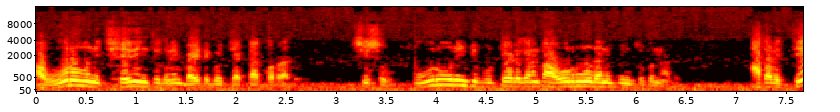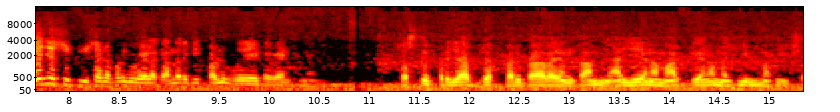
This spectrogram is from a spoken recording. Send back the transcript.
ఆ ఊరువుని ఛేదించుకుని బయటకు వచ్చేట కుర్రాడు శిశువు. ఊరువు నుంచి పుట్టాడు కనుక ఔరువుడు అనిపించుకున్నాడు అతడి తేజస్సు చూసేటప్పటికి వీళ్ళకి అందరికీ కళ్ళు పోయేట వెంటనే. స్వస్తి ప్రజాభ్య పరిపాలయంతాం న్యాయేన మార్గేణ మహీం మహిష.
